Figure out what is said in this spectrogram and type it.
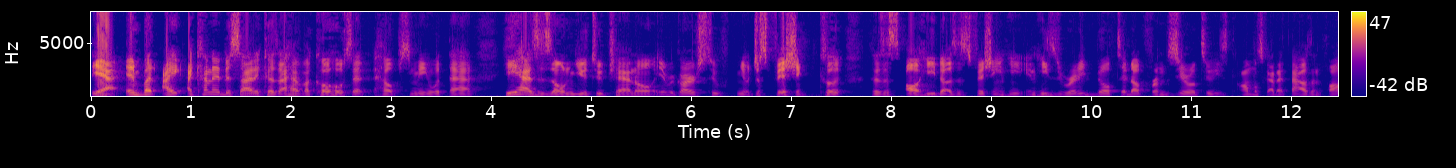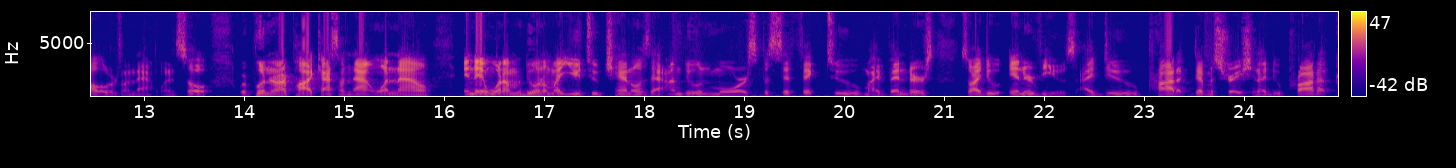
yeah, and but I I kind of decided because I have a co-host that helps me with that. He has his own YouTube channel in regards to you know just fishing because that's all he does is fishing. And he and he's already built it up from zero to he's almost got a thousand followers on that one. So we're putting our podcast on that one now, and then what I'm doing on my YouTube channel is that I'm doing more specific to my vendors. So I do interviews, I do product demonstration, I do product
